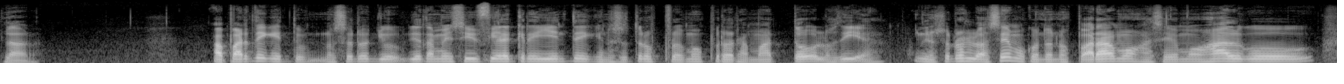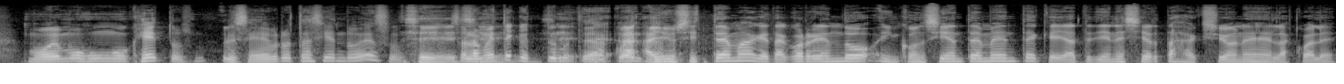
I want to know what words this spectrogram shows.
Claro. Aparte que tú- nosotros, yo, yo también soy fiel creyente de que nosotros podemos programar todos los días. Y nosotros lo hacemos. Cuando nos paramos, hacemos algo, movemos un objeto. El cerebro está haciendo eso. Sí, Solamente sí, que tú no sí. te das Eh, cuenta. Hay un sistema que está corriendo inconscientemente que ya te tiene ciertas acciones en las cuales...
